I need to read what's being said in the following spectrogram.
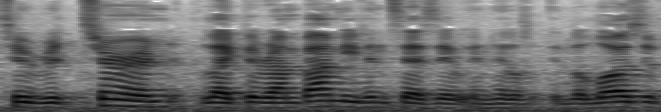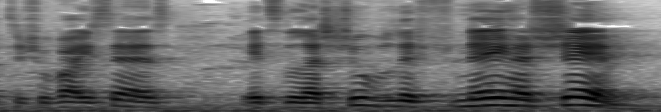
to return, like the Rambam even says it in, in the laws of teshuvah. He says it's lashuv lifnei Hashem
